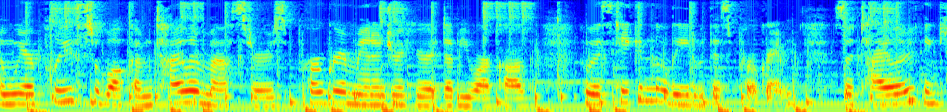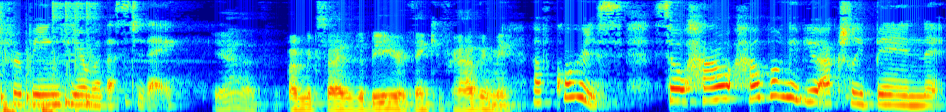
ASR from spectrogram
and we are pleased to welcome Tyler Masters, program manager here at WRCOG, who has taken the lead with this program. So, Tyler, thank you for being here with us today. Yeah, I'm excited to be here. Thank you for having me. Of course. So, how, how long have you actually been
